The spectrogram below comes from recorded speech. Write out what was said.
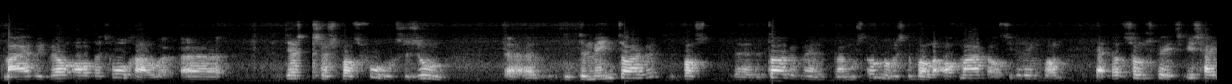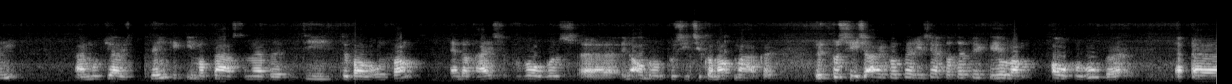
Maar heb ik wel altijd volgehouden. Uh, Dessers was vorig seizoen eh, de, main target. Het was eh, de targetman, maar moest ook nog eens de ballen afmaken als hij erin kwam. Ja, dat zo'n spits is hij niet. Hij moet juist, denk ik, iemand naast hem hebben die de ballen ontvangt. En dat hij ze vervolgens eh, in een andere positie kan afmaken. Dus precies eigenlijk wat Perry zegt, dat heb ik heel lang al geroepen. Eh,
